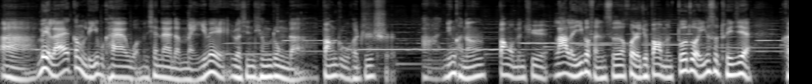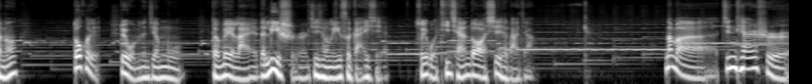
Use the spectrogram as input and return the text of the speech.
啊，未来更离不开我们现在的每一位热心听众的帮助和支持啊！您可能帮我们去拉了一个粉丝，或者去帮我们多做一次推荐，可能都会对我们的节目的未来的历史进行了一次改写。所以我提前都要谢谢大家。那么今天是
